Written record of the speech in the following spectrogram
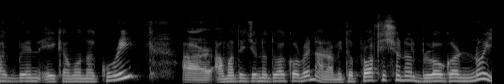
থাকবেন, এই কামনা করি। আর আমাদের জন্য দোয়া করবেন। আর আমি তো প্রফেশনাল ব্লগার নই,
